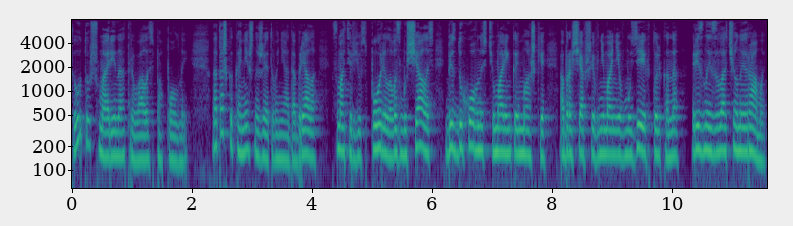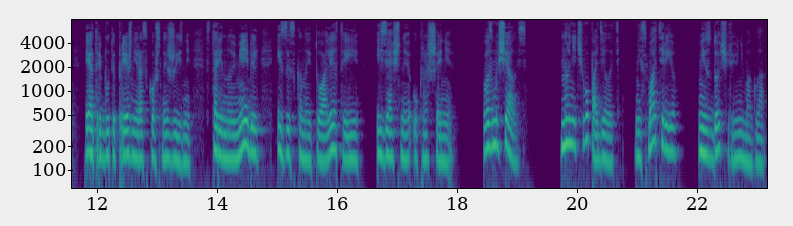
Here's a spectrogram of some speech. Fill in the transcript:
Тут уж Марина отрывалась по полной. Наташка, конечно же, этого не одобряла, с матерью спорила, возмущалась бездуховностью маленькой Машки, обращавшей внимание в музеях только на резные золоченые рамы и атрибуты прежней роскошной жизни, старинную мебель, изысканные туалеты и изящные украшения. Возмущалась, но ничего поделать ни с матерью, ни с дочерью не могла.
